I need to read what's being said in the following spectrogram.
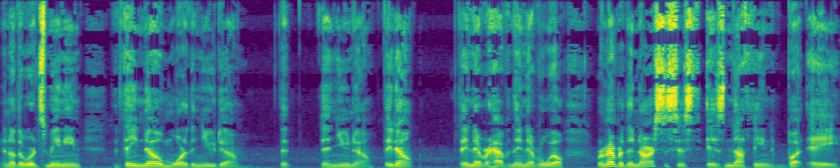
in other words meaning that they know more than you do that than you know. They don't. They never have and they never will. Remember the narcissist is nothing but a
